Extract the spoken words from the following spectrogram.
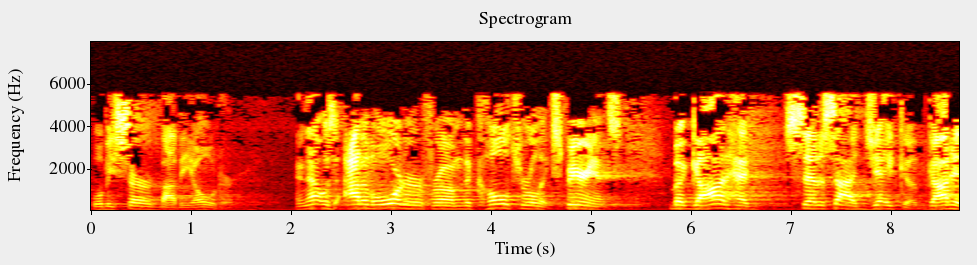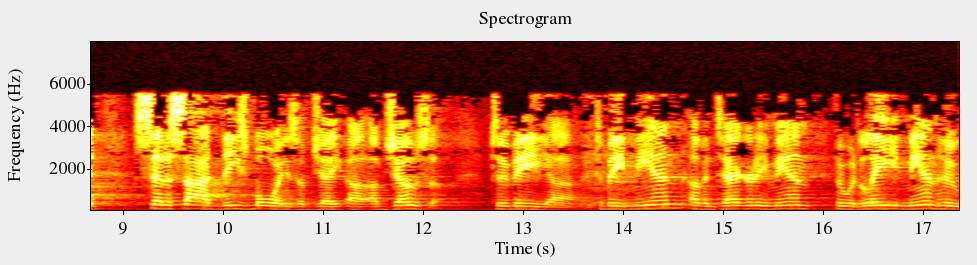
will be served by the older. And that was out of order from the cultural experience. But God had set aside Jacob. God had set aside these boys of, J, uh, of Joseph to be, uh, to be men of integrity, men who would lead, men who,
